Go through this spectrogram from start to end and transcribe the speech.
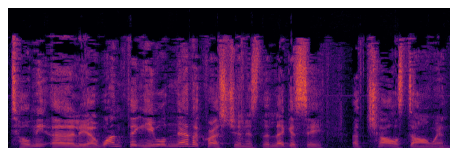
told me earlier, one thing he will never question is the legacy of Charles Darwin.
